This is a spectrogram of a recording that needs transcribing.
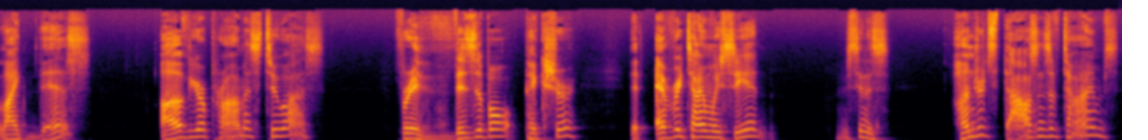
like this of your promise to us, for a visible picture that every time we see it, we've seen this hundreds, thousands of times.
